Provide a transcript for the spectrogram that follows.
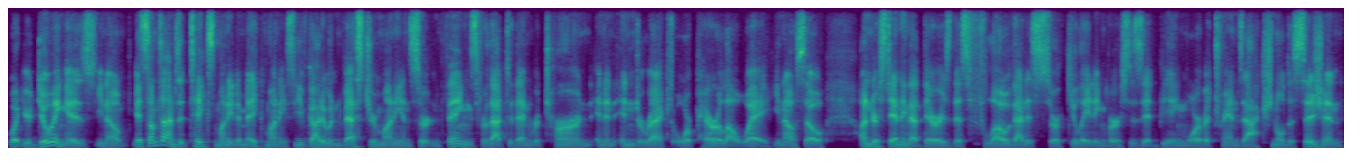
what you're doing is, you know, it sometimes it takes money to make money. So you've got to invest your money in certain things for that to then return in an indirect or parallel way, you know. So understanding that there is this flow that is circulating versus it being more of a transactional decision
